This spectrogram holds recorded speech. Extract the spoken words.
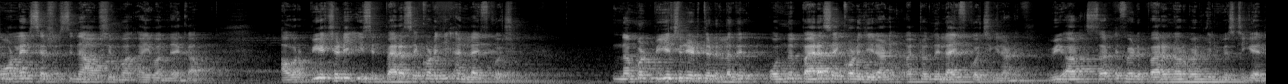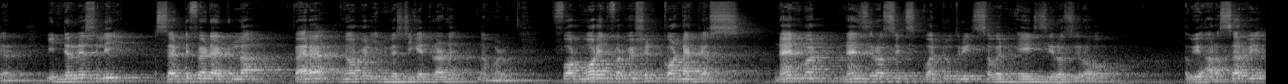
ഓൺലൈൻ സെഷൻസിന്റെ ആവശ്യമായി വന്നേക്കാം. Our P H D is in parapsychology and life coaching നമ്മൾ പി എച്ച് ഡി എടുത്തിട്ടുള്ളത് ഒന്ന് പാരാസൈക്കോളജിയിലാണ് മറ്റൊന്ന് ലൈഫ് കോച്ചിങ്ങിലാണ് we are certified paranormal investigator internationally certified ആയിട്ടുള്ള ഇൻവെസ്റ്റിഗേറ്റർ ആണ് നമ്മൾ. For more information contact us nine one nine zero six one two three seven eight zero zero. We are service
